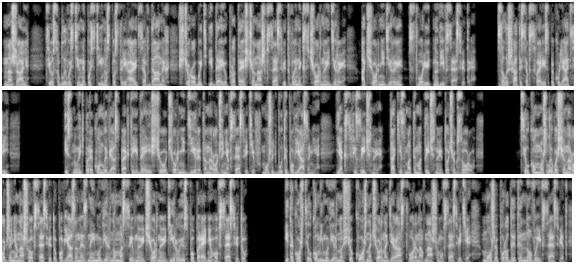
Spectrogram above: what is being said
На жаль, ці особливості не постійно спостерігаються в даних, що робить ідею про те, що наш всесвіт виник з чорної діри, а чорні діри створюють нові всесвіти. Залишатися в сфері спекуляцій Існують переконливі аспекти ідеї, що чорні діри та народження всесвітів можуть бути пов'язані як з фізичної, так і з математичної точок зору. Цілком можливо, що народження нашого всесвіту пов'язане з неймовірно масивною чорною дірою з попереднього всесвіту. І також цілком ймовірно, що кожна чорна діра, створена в нашому всесвіті, може породити новий всесвіт.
